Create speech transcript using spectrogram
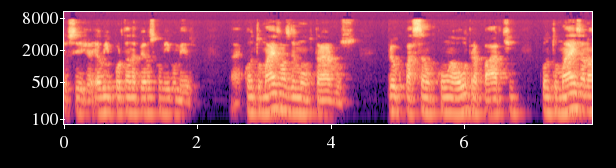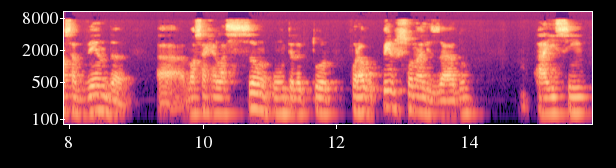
ou seja, eu me importando apenas comigo mesmo. Né? Quanto mais nós demonstrarmos preocupação com a outra parte, quanto mais a nossa venda, a nossa relação com o interlocutor for algo personalizado, aí sim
